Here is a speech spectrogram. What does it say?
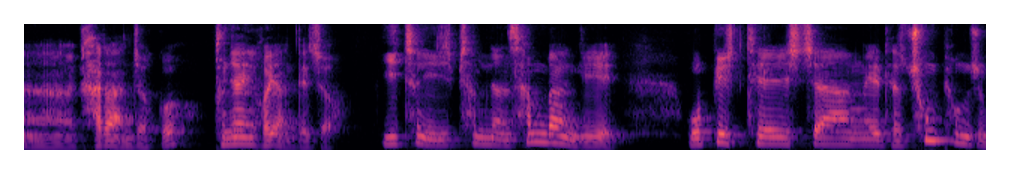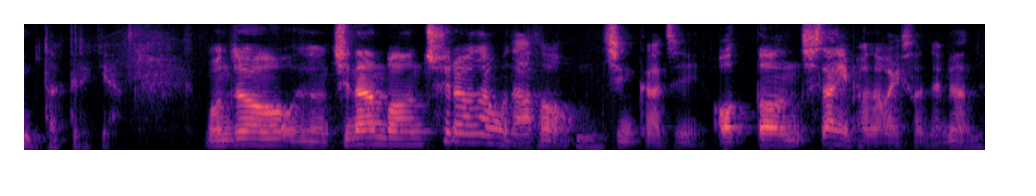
어, 가라앉았고 분양이 거의 안 되죠. 2023년 상반기 오피스텔 시장에 대해서 총평 좀 부탁드릴게요. 먼저 어, 지난번 출연하고 나서 음. 지금까지 어떤 시장의 변화가 있었냐면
